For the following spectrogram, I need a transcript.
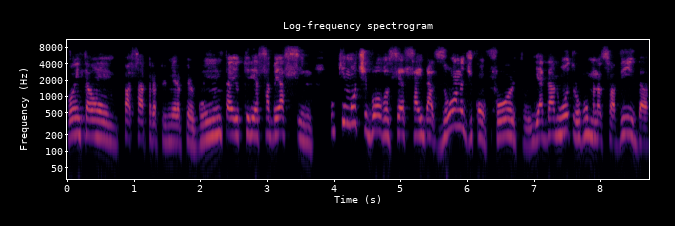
Vou então passar para a primeira pergunta. Eu queria saber assim: o que motivou você a sair da zona de conforto e a dar um outro rumo na sua vida?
